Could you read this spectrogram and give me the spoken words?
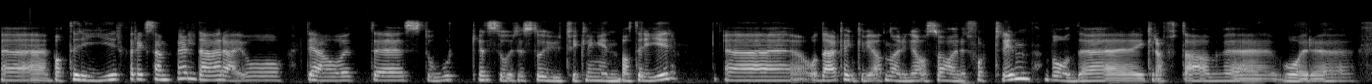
Eh, batterier f.eks. Det er jo et eh, stort, en stor, stor utvikling innen batterier. Eh, og der tenker vi at Norge også har et fortrinn, både i kraft av eh, vår eh,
